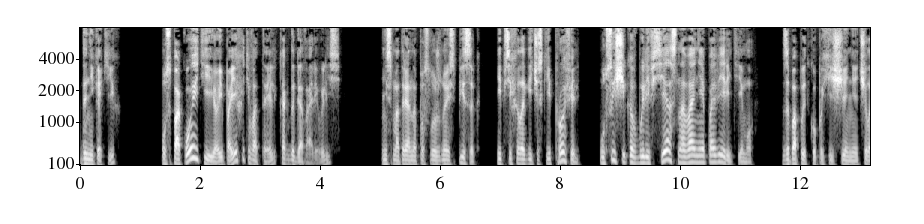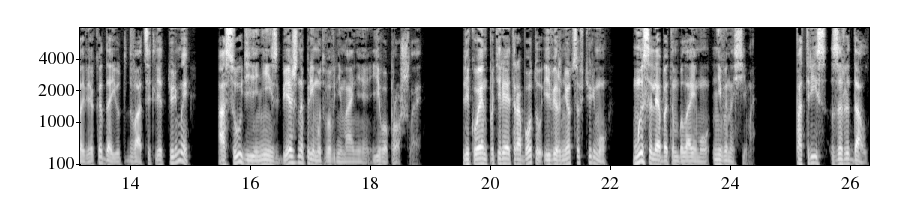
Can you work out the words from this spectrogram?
Да никаких. Успокоить ее и поехать в отель, как договаривались. Несмотря на послужной список и психологический профиль, у сыщиков были все основания поверить ему. За попытку похищения человека дают 20 лет тюрьмы, а судьи неизбежно примут во внимание его прошлое. Ликуэн потеряет работу и вернется в тюрьму. Мысль об этом была ему невыносима. Патрис зарыдал,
